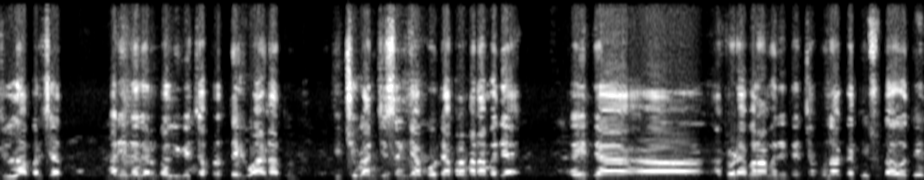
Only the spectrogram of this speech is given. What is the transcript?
जिल्हा परिषद आणि नगरपालिकेच्या प्रत्येक वार्डातून इच्छुकांची संख्या मोठ्या प्रमाणामध्ये आहे. येत्या आठवड्याभरामध्ये त्यांच्या मुलाखती सुद्धा होतील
